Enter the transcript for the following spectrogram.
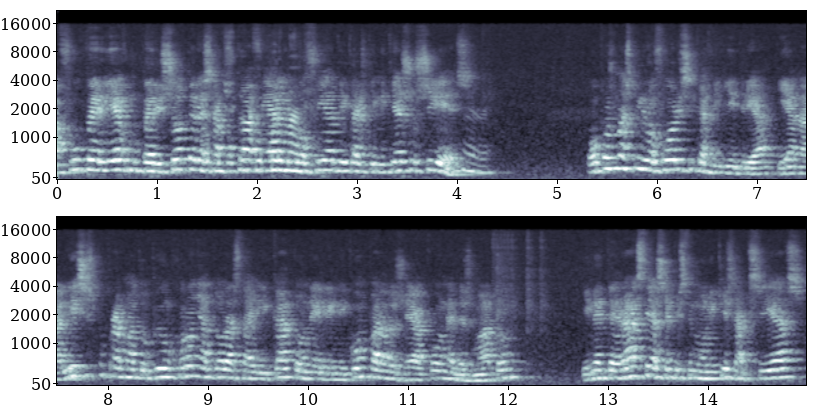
αφού περιέχουν περισσότερες από κάθε άλλη τροφή αντικαρκινικές ουσίες. Ε, Όπως μας πληροφόρησε η καθηγήτρια, οι αναλύσεις που πραγματοποιούν χρόνια τώρα στα υλικά των ελληνικών παραδοσιακών εδεσμάτων είναι τεράστιας επιστημονικής αξίας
